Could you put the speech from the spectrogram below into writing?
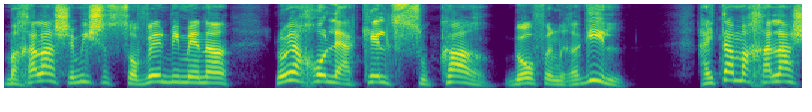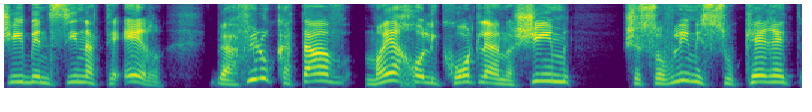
מחלה שמי שסובל ממנה לא יכול לעכל סוכר באופן רגיל, הייתה מחלה שאבן סינה תיאר, ואפילו כתב מה יכול לקרות לאנשים שסובלים מסוכרת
